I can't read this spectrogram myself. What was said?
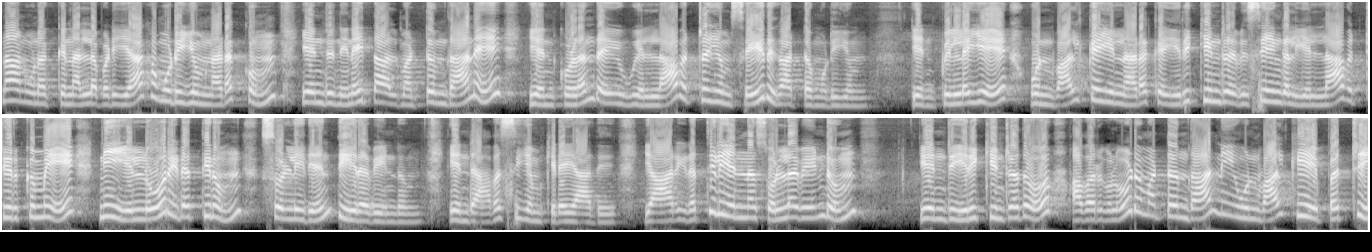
நான் உனக்கு நல்லபடியாக முடியும் நடக்கும் என்று நினைத்தால் மட்டும்தானே என் குழந்தை எல்லாவற்றையும் செய்து காட்ட முடியும். என் பிள்ளையே உன் வாழ்க்கையில் நடக்க இருக்கின்ற விஷயங்கள் எல்லாவற்றிற்குமே நீ எல்லோரிடத்திலும் சொல்லிதேன் தீர வேண்டும் என்ற அவசியம் கிடையாது. யாரிடத்தில் என்ன சொல்ல வேண்டும்? என்று இருக்கின்றதோ அவர்களோடு மட்டும்தான் நீ உன் வாழ்க்கையை பற்றி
